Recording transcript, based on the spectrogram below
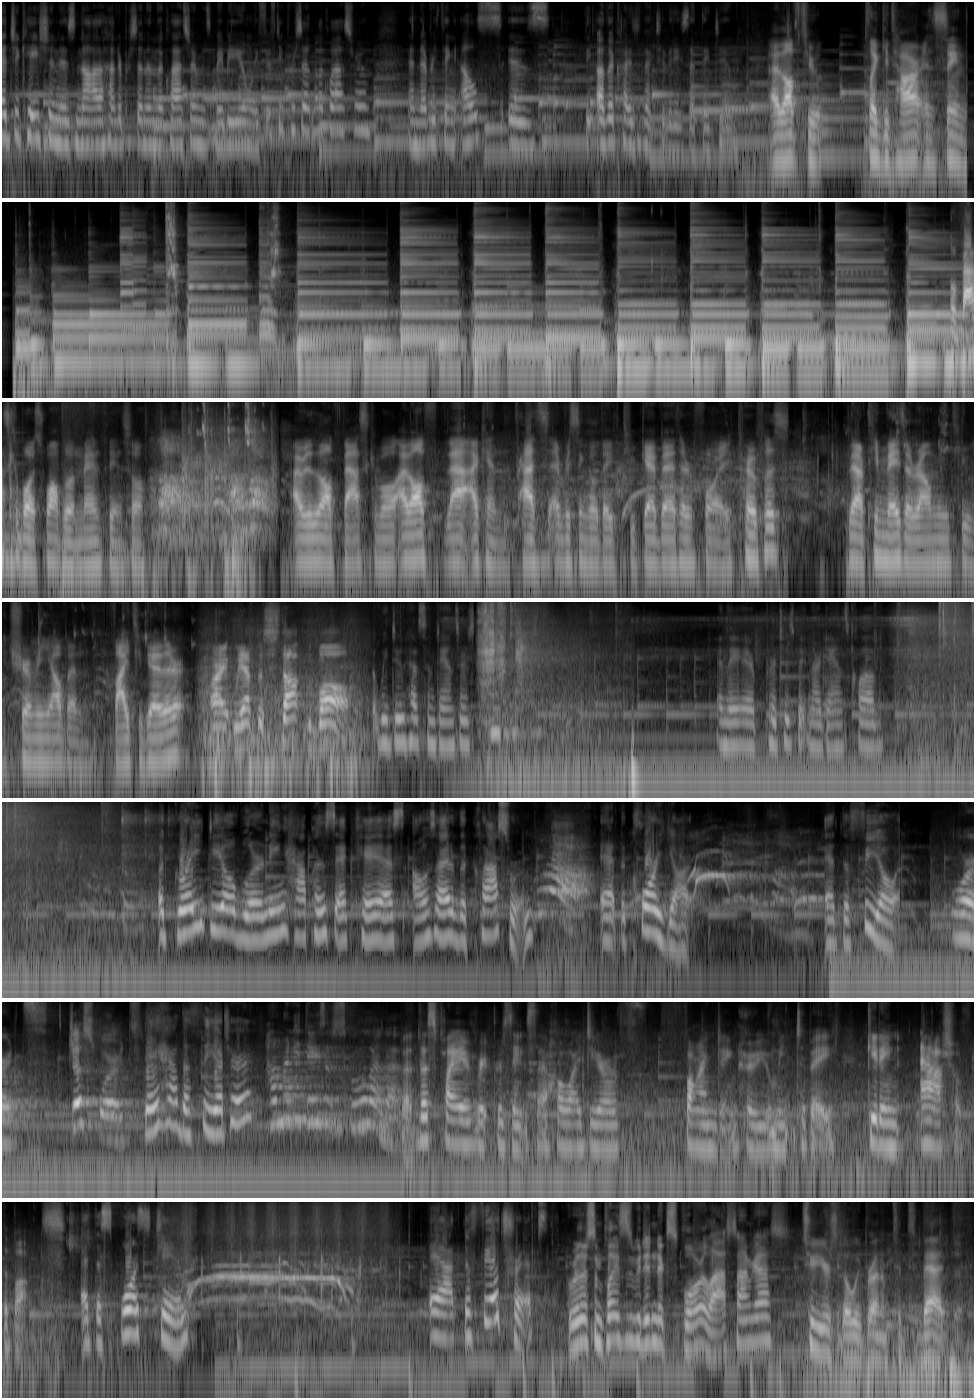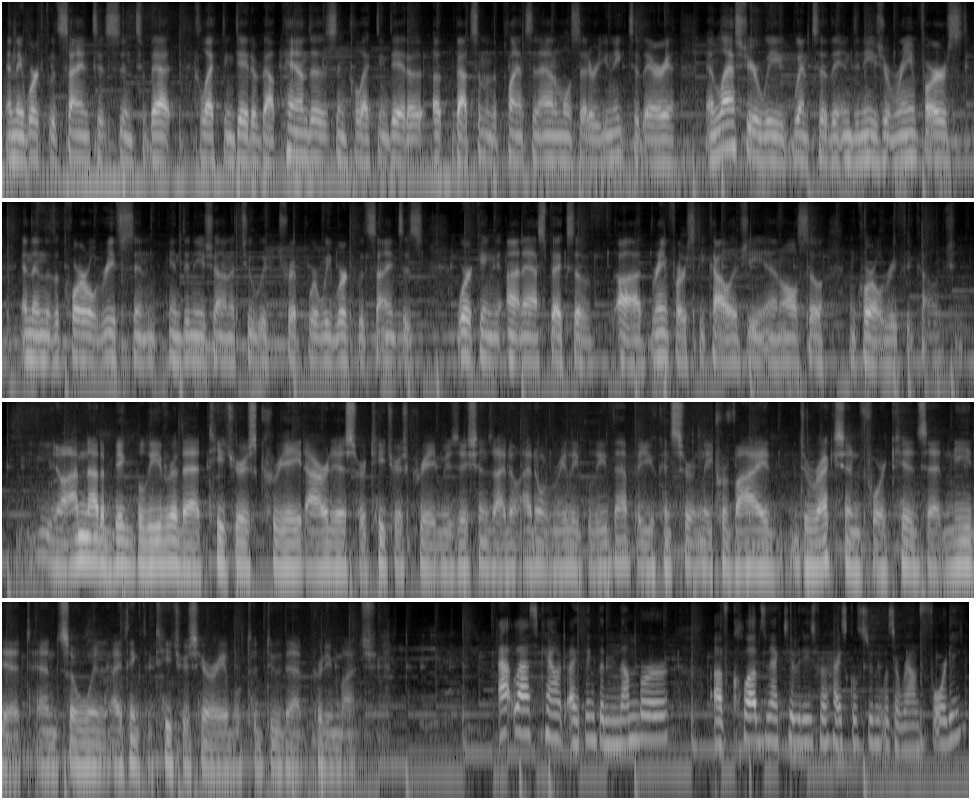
education is not 100% in the classroom, it's maybe only 50% in the classroom, and everything else is the other kinds of activities that they do. I love to play guitar and sing. Basketball is one of the main things, so I really love basketball. I love that I can practice every single day to get better for a purpose. There are teammates around me to cheer me up and fight together. All right, we have to stop the ball. But we do have some dancers, and they uh, participate in our dance club. A great deal of learning happens at KS outside of the classroom, at the courtyard, at the field. Words. Just words. They have the theater. How many days of school are left? But this play represents the whole idea of finding who you're meant to be, getting out of the box. At the sports gym. At the field trips. Were there some places we didn't explore last time, guys? Two years ago, we brought them to Tibet, and they worked with scientists in Tibet, collecting data about pandas and collecting data about some of the plants and animals that are unique to the area. And last year, we went to the Indonesian rainforest and then to the coral reefs in Indonesia on a two-week trip where we worked with scientists working on aspects of uh, rainforest ecology and also in coral reef ecology. You know, I'm not a big believer that teachers create artists or teachers create musicians. I don't, I don't really believe that, but you can certainly provide direction for kids that need it. And so when I think the teachers here are able to do that pretty much. At last count, I think the number of clubs and activities for a high school student was around 40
